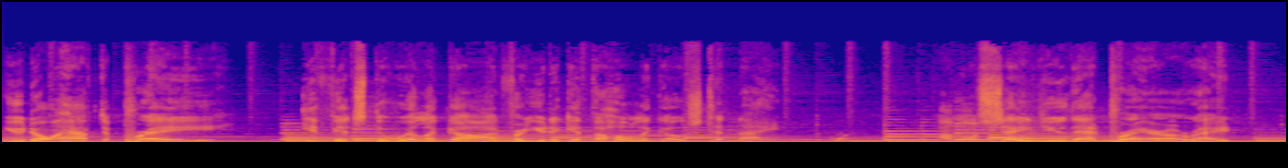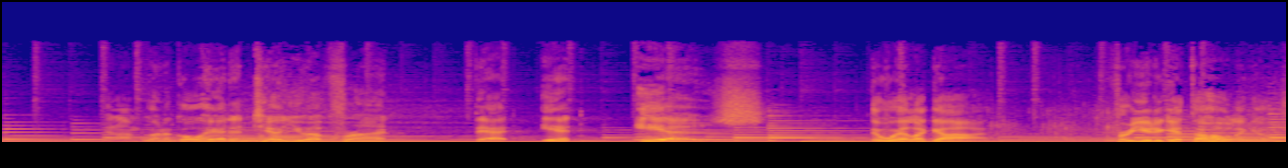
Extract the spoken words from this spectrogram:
You don't have to pray if it's the will of God for you to get the Holy Ghost tonight. I'm going to save you that prayer, all right? And I'm going to go ahead and tell you up front that it is the will of God for you to get the Holy Ghost.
